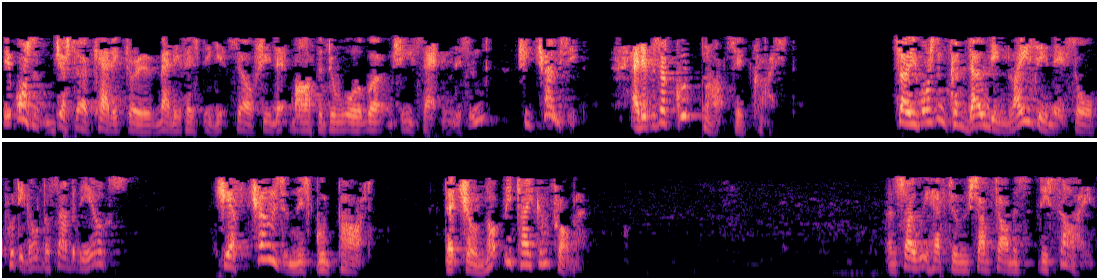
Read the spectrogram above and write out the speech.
It wasn't just her character manifesting itself. She let Martha do all the work and she sat and listened. She chose it. And it was a good part, said Christ. So he wasn't condoning laziness or putting on to somebody else. She hath chosen this good part that shall not be taken from her. And so we have to sometimes decide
